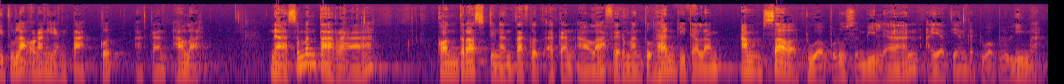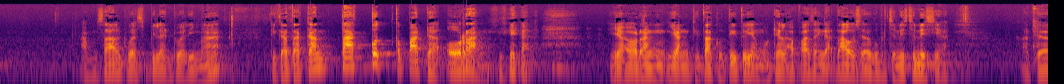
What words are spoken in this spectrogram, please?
Itulah orang yang takut akan Allah. Nah, sementara kontras dengan takut akan Allah, firman Tuhan di dalam Amsal 29 ayat yang ke-25. Amsal 2925 dikatakan takut kepada orang. ya orang yang ditakuti itu yang model apa saya nggak tahu, saya berjenis-jenis ya. Ada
